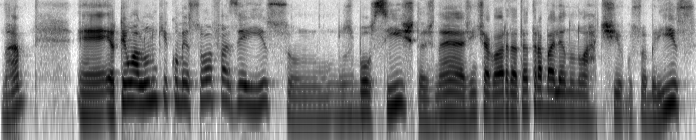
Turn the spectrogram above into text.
Né? É, eu tenho um aluno que começou a fazer isso nos bolsistas, né? A gente agora está até trabalhando no artigo sobre isso,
